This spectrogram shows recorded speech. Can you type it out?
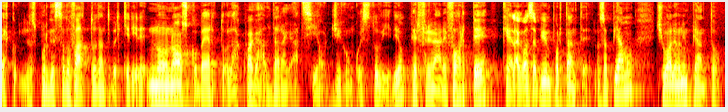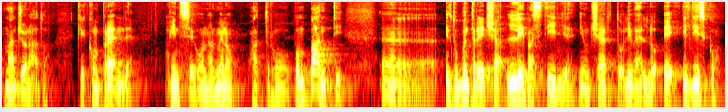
ecco, lo spurgo è stato fatto, tanto per chiarire, non ho scoperto l'acqua calda ragazzi oggi con questo video, per frenare forte, che è la cosa più importante, lo sappiamo, ci vuole un impianto maggiorato, che comprende pinze con almeno 4 pompanti, eh, il tubo in treccia, le pastiglie di un certo livello e il disco,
